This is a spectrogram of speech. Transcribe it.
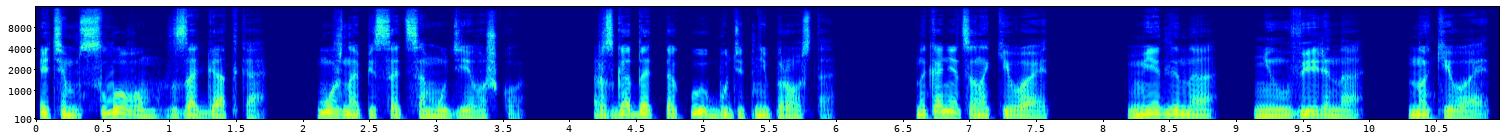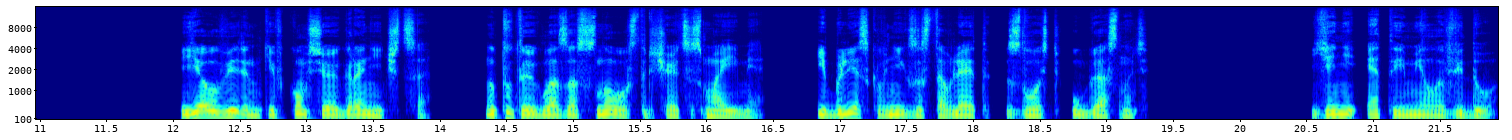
этим словом «загадка» можно описать саму девушку. Разгадать такую будет непросто. Наконец она кивает. Медленно, неуверенно, но кивает. Я уверен, кивком все ограничится, но тут ее глаза снова встречаются с моими и блеск в них заставляет злость угаснуть. «Я не это имела в виду»,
